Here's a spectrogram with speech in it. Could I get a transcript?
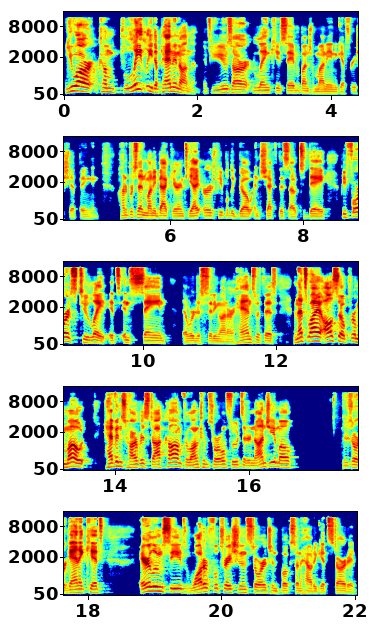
you are completely dependent on them. If you use our link, you save a bunch of money and you get free shipping and 100% money back guarantee. I urge people to go and check this out today before it's too late. It's insane that we're just sitting on our hands with this. And that's why I also promote heavensharvest.com for long term storable foods that are non GMO. There's organic kits, heirloom seeds, water filtration and storage, and books on how to get started.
